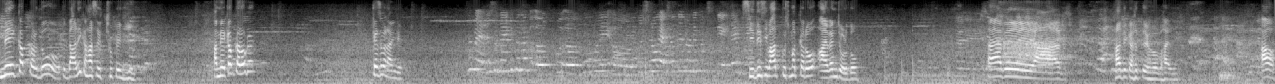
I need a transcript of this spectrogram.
मेकअप कर दो। तो दाढ़ी कहाँ से छुपेगी? अब मेकअप करोगे? कैसे बनाएँगे? सीधी सी बात कुछ मत करो आयरन जोड़ दो। अरे यार हद करते हो भाई। आओ।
